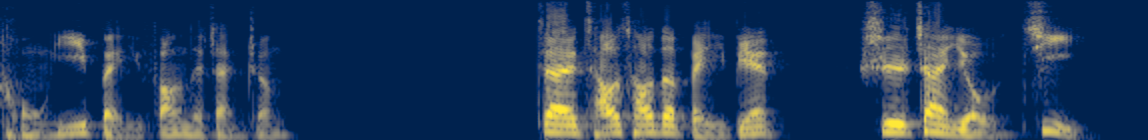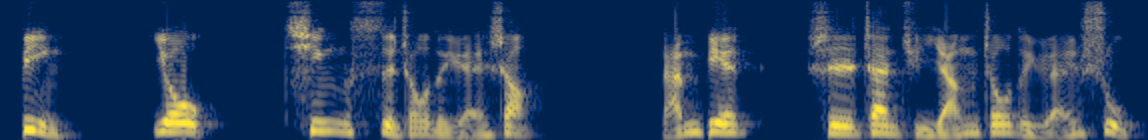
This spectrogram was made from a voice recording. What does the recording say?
统一北方的战争。在曹操的北边是占有冀、并、幽、青四州的袁绍，南边是占据扬州的袁术，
